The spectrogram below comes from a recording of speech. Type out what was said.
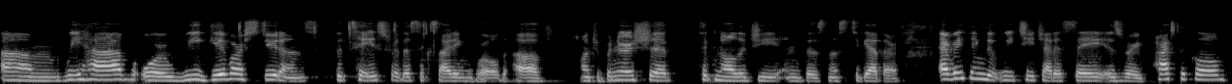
um, we have or we give our students the taste for this exciting world of entrepreneurship, technology and business together. Everything that we teach at SA is very practical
